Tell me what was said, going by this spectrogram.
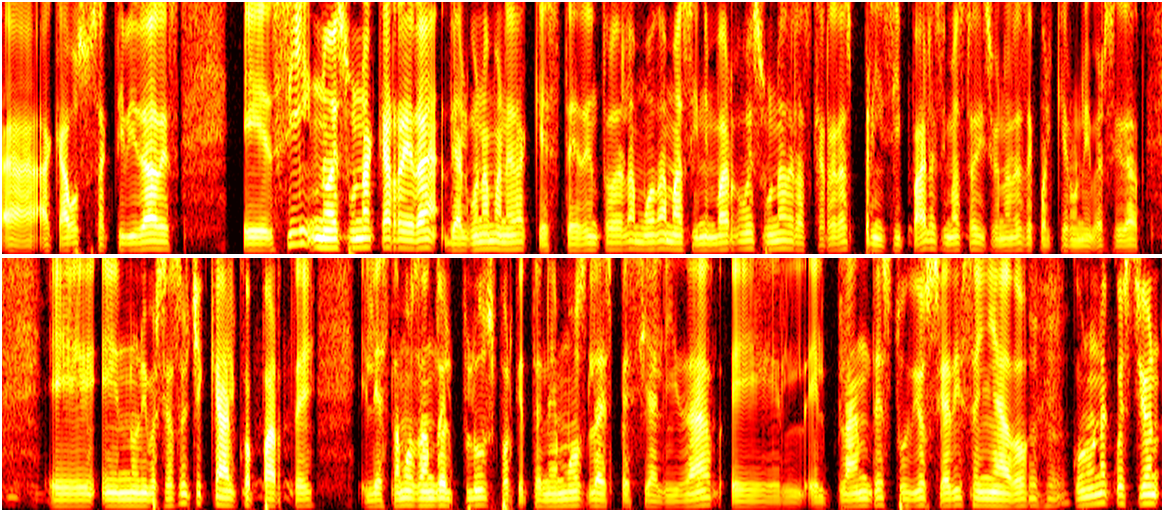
a, a a cabo sus actividades. Eh, sí, no es una carrera de alguna manera que esté dentro de la moda, más sin embargo es una de las carreras principales y más tradicionales de cualquier universidad. Eh, en Universidad Xochicalco, aparte, le estamos dando el plus porque tenemos la especialidad, el, el plan de estudios se ha diseñado uh -huh. con una cuestión,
